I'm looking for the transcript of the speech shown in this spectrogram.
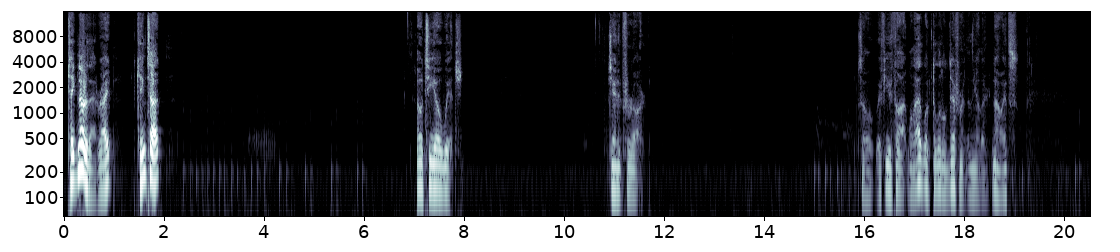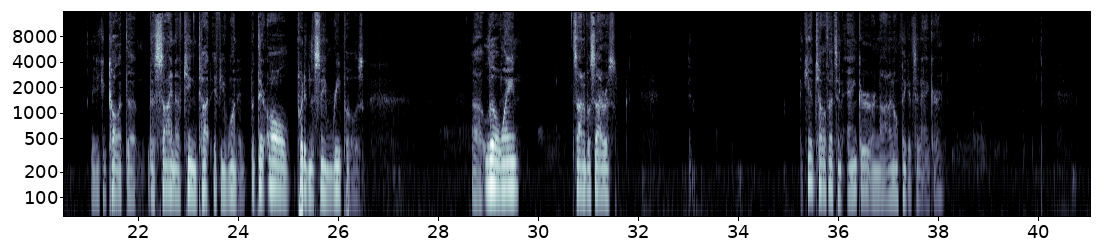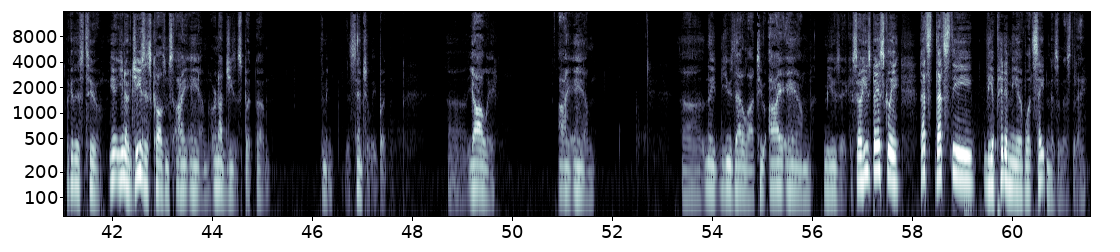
Take note of that, right? King Tut. OTO Witch. Janet Farrar. So if you thought, well, that looked a little different than the other, no, it's. I mean, you could call it the the sign of King Tut if you wanted, but they're all put in the same repose uh, Lil Wayne, Son of Osiris. I can't tell if that's an anchor or not. I don't think it's an anchor. Look at this too. You, you know, Jesus calls him I am, or not Jesus, but um, I mean essentially, but uh, Yahweh, I am. Uh, they use that a lot too. I am music. So he's basically that's that's the the epitome of what Satanism is today.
